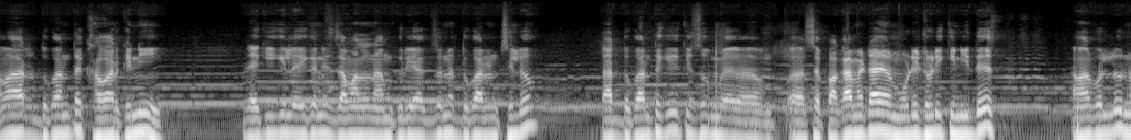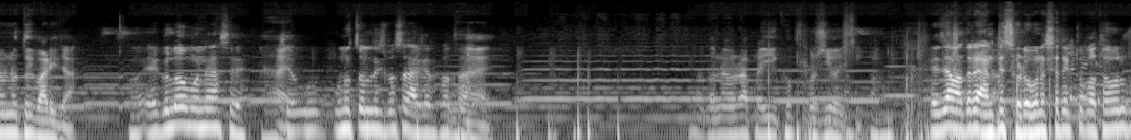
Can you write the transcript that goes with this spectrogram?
আমার দোকানতে খাবার কিনি রেখে গেলে এখানে জামাল নাম করি একজনের দোকান ছিল। তার দোকান থেকে কিছু সে পাকা মেটায় আর মুড়ি টুড়ি কিনি দে। আমার বলল নুনু তুই বাড়ি যা। এগুলো মনে আছে? হ্যাঁ। উনচল্লিশ বছর আগের কথা। হ্যাঁ। এখন আমরা খুব খুশি হয়েছি। এই যে আমাদের আন্টি ছোট বোনের সাথে একটু কথা বলব।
